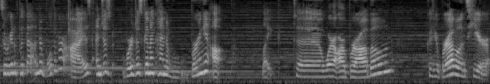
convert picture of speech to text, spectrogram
So we're gonna put that under both of our eyes and just, we're just gonna kind of bring it up like to where our brow bone, because your brow bone's here.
